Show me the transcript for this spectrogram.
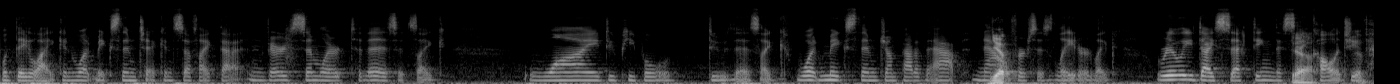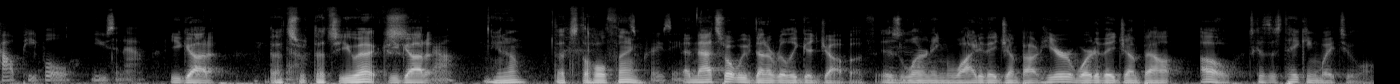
what they like and what makes them tick and stuff like that. And very similar to this, it's like why do people do this? Like what makes them jump out of the app now Yep. versus later? Like really dissecting the Yeah. psychology of how people use an app. You got it. that's Yeah. what that's UX. You got it. Yeah, You know, that's the whole it's thing. crazy. And that's what we've done a really good job of is Mm-hmm. learning why do they jump out here? Where do they jump out? Oh, it's because it's taking way too long.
